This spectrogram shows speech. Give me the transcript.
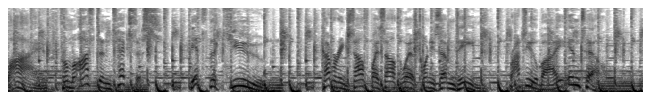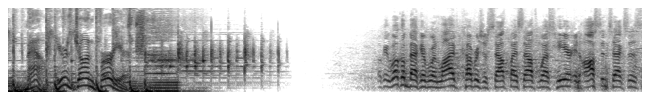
Live from Austin, Texas, it's theCUBE. Covering South by Southwest 2017. Brought to you by Intel. Now, here's John Furrier. Okay, welcome back everyone. Live coverage of South by Southwest here in Austin, Texas.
